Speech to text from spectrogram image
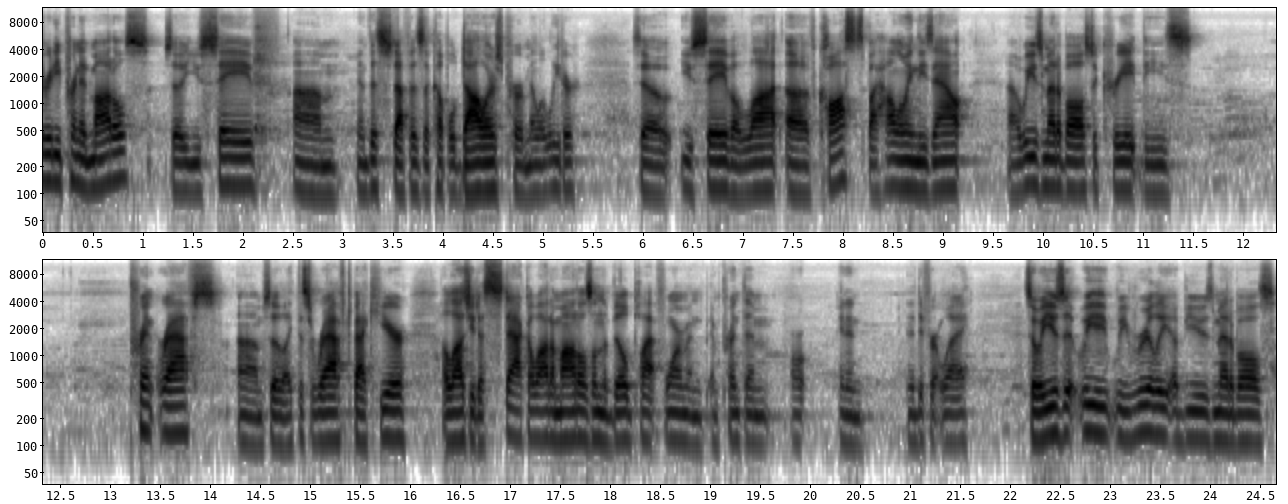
3D printed models. So you save, um, and this stuff is a couple dollars per milliliter. So you save a lot of costs by hollowing these out. Uh, we use metaballs to create these print rafts. Um, so like this raft back here allows you to stack a lot of models on the build platform and, and print them in, in a different way. So we use it, we, we really abuse metaballs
